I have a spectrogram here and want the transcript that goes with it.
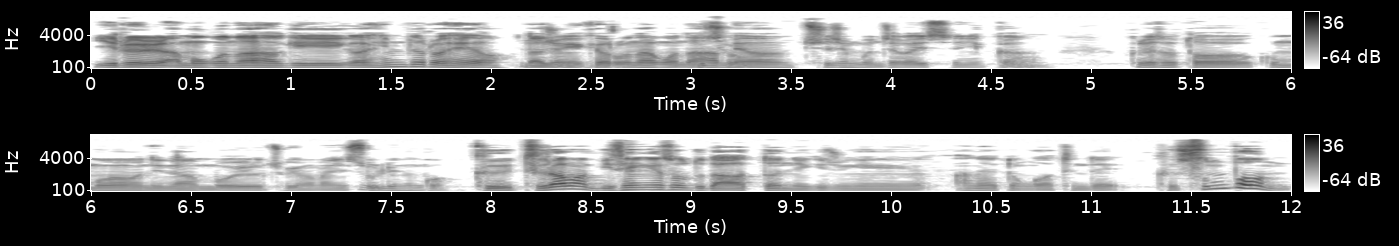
일을 아무거나 하기가 힘들어해요. 나중에 음. 결혼하거나 그쵸. 하면 취직 문제가 있으니까. 어. 그래서 더 공무원이나 뭐 이런 쪽에 많이 쏠리는 거. 그 드라마 미생에서도 나왔던 얘기 중에 하나였던 것 같은데 그 순번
